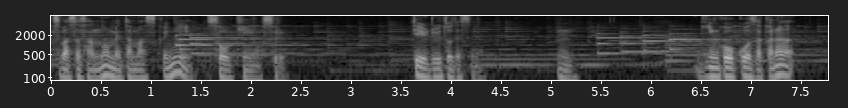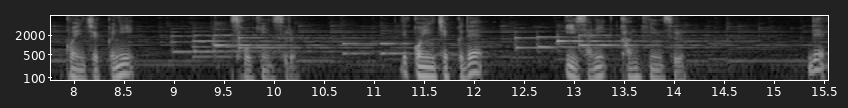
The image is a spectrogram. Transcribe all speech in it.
翼さんのメタマスクに送金をする。っていうルートですね。うん。銀行口座からコインチェックに送金する。でコインチェックでイーサに換金する。で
